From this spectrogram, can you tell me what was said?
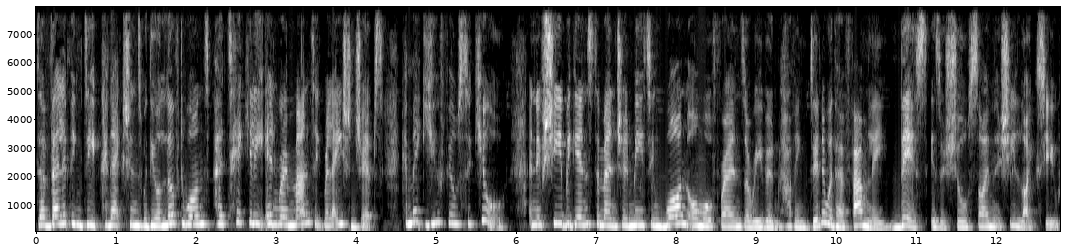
Developing deep connections with your loved ones, particularly in romantic relationships, can make you feel secure. And if she begins to mention meeting one or more friends or even having dinner with her family, this is a sure sign that she likes you.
